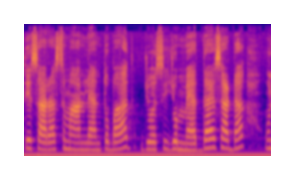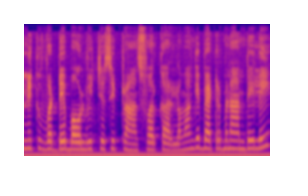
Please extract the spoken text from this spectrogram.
ਤੇ ਸਾਰਾ ਸਮਾਨ ਲੈਣ ਤੋਂ ਬਾਅਦ ਜੋ ਅਸੀਂ, ਜੋ ਮੈਦਾ ਹੈ ਸਾਡਾ, ਉਹਨੂੰ ਇੱਕ ਵੱਡੇ ਬਾਉਲ ਵਿੱਚ ਅਸੀਂ ਟਰਾਂਸਫਰ ਕਰ ਲਵਾਂਗੇ ਬੈਟਰ ਬਣਾਉਣ ਦੇ ਲਈ।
